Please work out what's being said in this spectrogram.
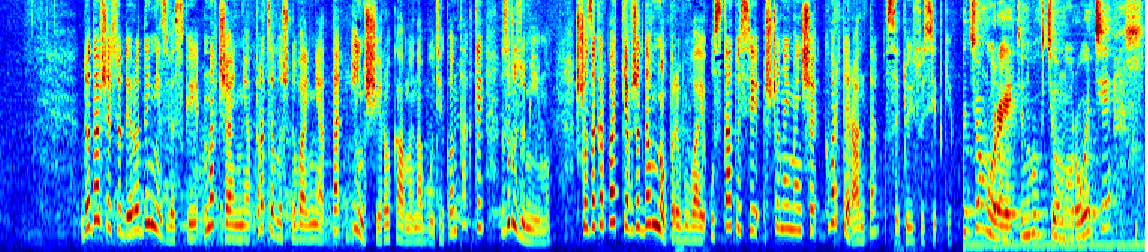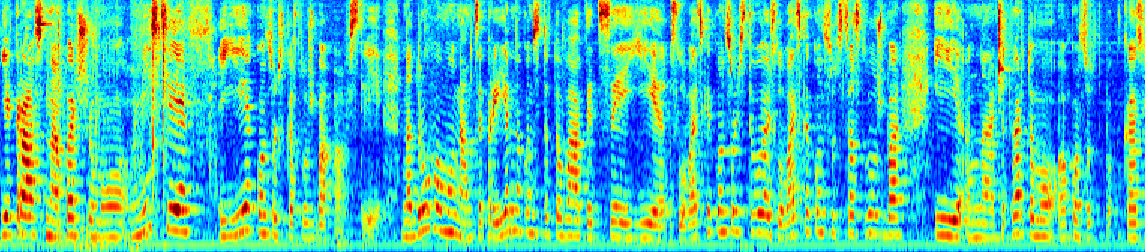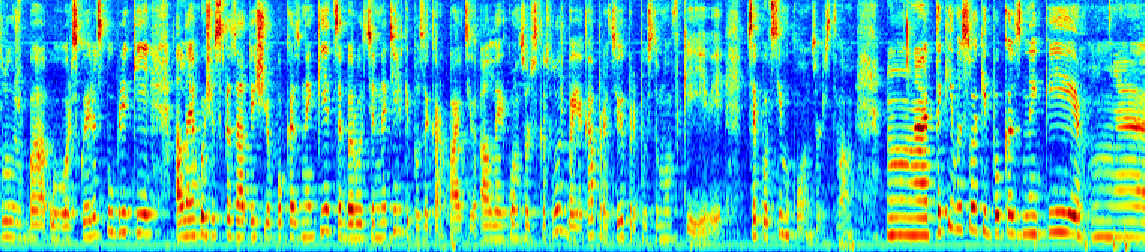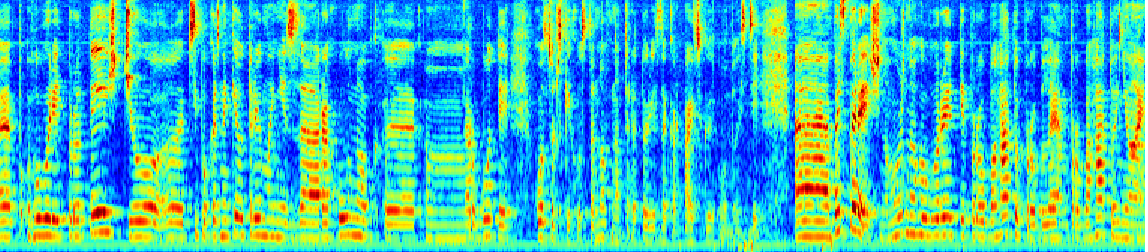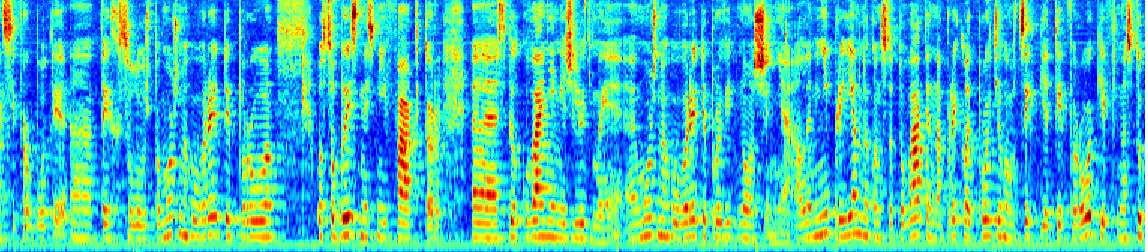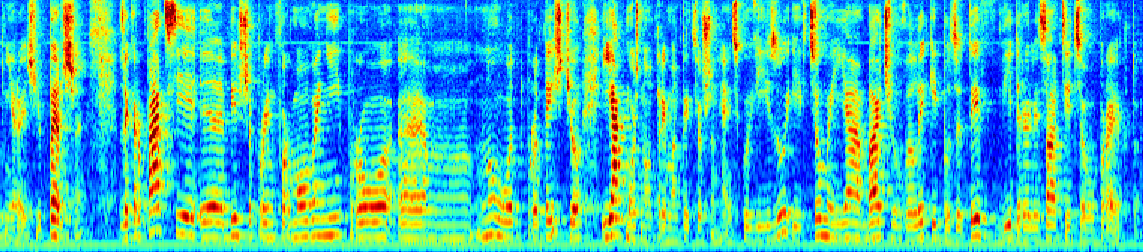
Додавши сюди родинні зв'язки, навчання, працевлаштування та інші роками набуті контакти, зрозуміємо, що Закарпаття вже давно перебуває у статусі щонайменше квартиранта ситої сусідки. У цьому рейтингу в цьому році якраз на першому місці є консульська служба Австрії. На другому нам це приємно констатувати. Це є словацьке консульство, словацька консульська служба, і на четвертому консульська служба Угорської республіки. Але я хочу сказати, що показники це беруться не тільки по Закарпаттю, але й консульська служба, яка працює, припустимо, в Києві. Це по всім консульствам. Такі високі показники е, говорять про те, що е, ці показники отримані за рахунок е, роботи консульських установ на території Закарпатської області. Безперечно, можна говорити про багато проблем, про багато нюансів роботи е, тих служб. Можна говорити про особистісний фактор е, спілкування між людьми. Е, Можна говорити про відношення, але мені приємно констатувати, наприклад, протягом цих п'яти років наступні речі. Перше, закарпатці більше проінформовані про. Ем, Ну от про те, що як можна отримати цю шенгенську візу, і в цьому я бачу великий позитив від реалізації цього проєкту.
